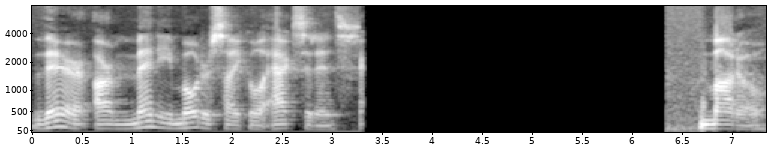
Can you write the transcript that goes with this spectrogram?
There are many motorcycle accidents. Motto,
